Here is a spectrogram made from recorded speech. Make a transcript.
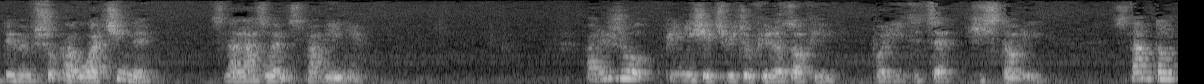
Gdybym szukał łaciny, znalazłem zbawienie. W Paryżu pilnie się ćwiczył filozofii, polityce, historii. Stamtąd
